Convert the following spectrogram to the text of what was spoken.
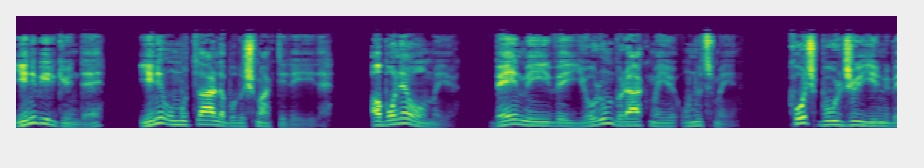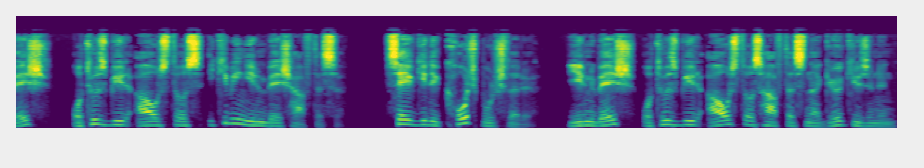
Yeni bir günde, yeni umutlarla buluşmak dileğiyle. Abone olmayı, beğenmeyi ve yorum bırakmayı unutmayın. Koç burcu 25 31 Ağustos 2025 haftası. Sevgili Koç burçları, 25-31 Ağustos haftasına gökyüzünün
